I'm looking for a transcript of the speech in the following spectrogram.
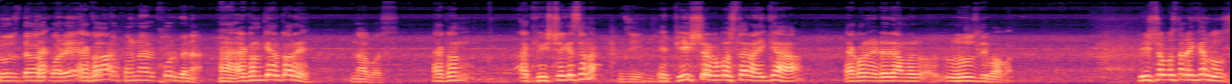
লুজ দেওয়ার পরে এখন আর করবে না? হ্যাঁ এখন কি আর করে? না বস। এখন ফিক্সড হয়ে গেছে না? জি। এই ফিক্সড অবস্থা রাইখা এখন এটারে আমরা লুজ দিব আবার। ফিক্সড অবস্থা রাইখা লুজ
